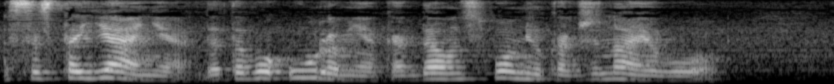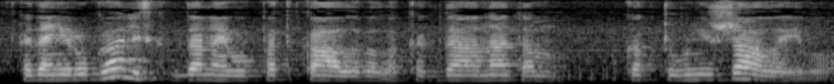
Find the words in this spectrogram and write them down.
состояния, до того уровня, когда он вспомнил, как жена его, когда они ругались, когда она его подкалывала, когда она там как-то унижала его,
